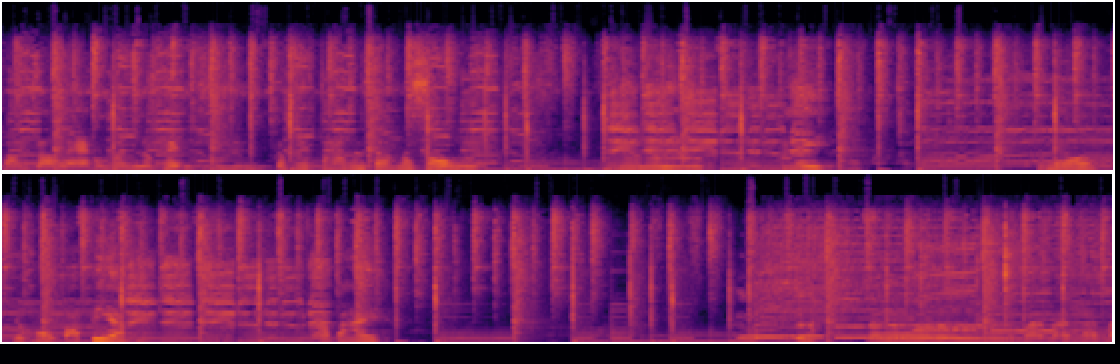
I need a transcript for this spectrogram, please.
ความตอแหลของมันต้องให้ต้องให้ป้ามันต้องมาส่งเร็วเร็วเร็วไป ดี๋ยวของป้าเปียกเอาไปอึ๊บอึ๊บเออไปไปไปไป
